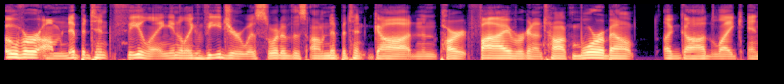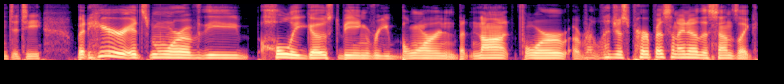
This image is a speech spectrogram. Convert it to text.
over omnipotent feeling. You know, like V'ger was sort of this omnipotent god, and in part five, we're going to talk more about a god-like entity. But here, it's more of the Holy Ghost being reborn, but not for a religious purpose. And I know this sounds like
